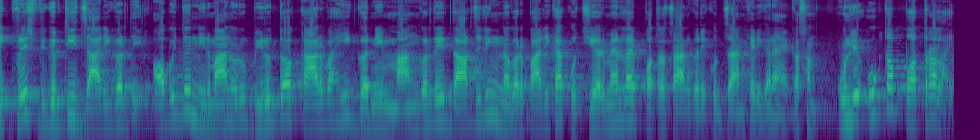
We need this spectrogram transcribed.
एक प्रेस विज्ञप्ति जारी गर्दै अवैध निर्माणहरू विरुद्ध कारवाही गर्ने माग गर्दै दार्जिलिङ नगरपालिकाको चेयरम्यानलाई पत्रचार गरेको जानकारी गराएका छन्। उनले उक्त पत्रलाई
